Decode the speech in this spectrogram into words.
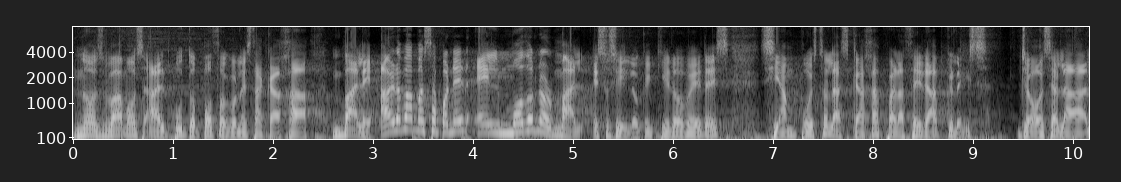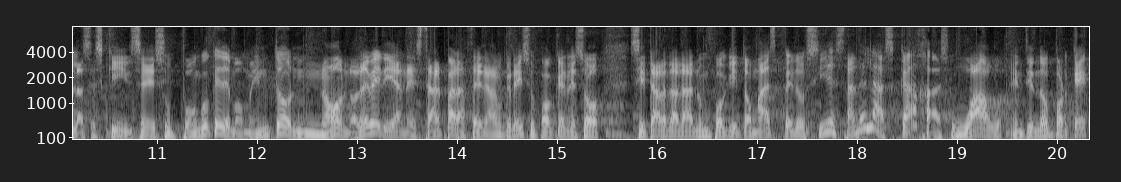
nos vamos al puto pozo con esta caja. Vale, ahora vamos a poner el modo normal. Eso sí, lo que quiero ver es si han puesto las cajas para hacer upgrades. Yo, o sea, las skins, eh, supongo que de momento no, no deberían estar para hacer upgrade. Supongo que en eso sí tardarán un poquito más, pero sí están en las cajas. ¡Wow! Entiendo por qué,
